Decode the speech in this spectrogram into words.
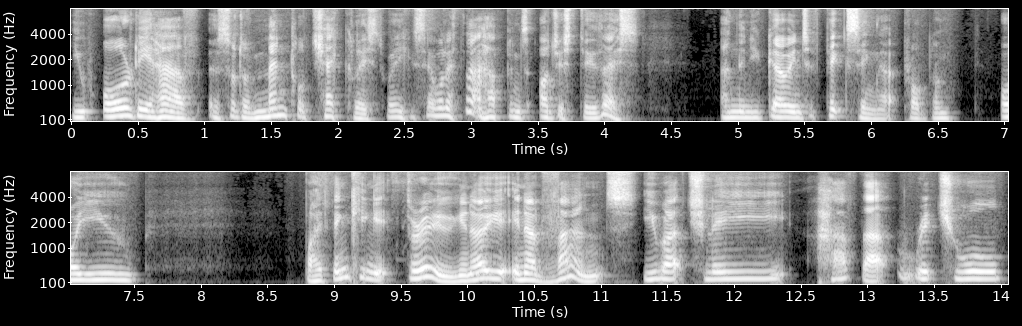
you already have a sort of mental checklist where you can say, well, if that happens, I'll just do this. And then you go into fixing that problem. Or you, by thinking it through, you know, in advance, you actually have that ritual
